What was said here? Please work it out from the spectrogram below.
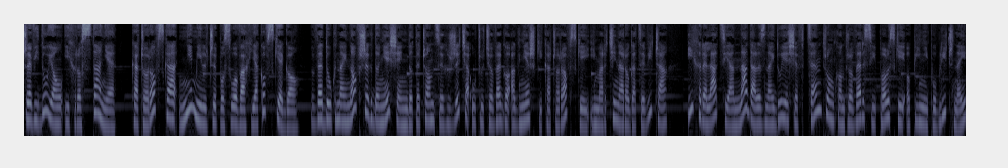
przewidują ich rozstanie. Kaczorowska nie milczy po słowach Jakowskiego. Według najnowszych doniesień dotyczących życia uczuciowego Agnieszki Kaczorowskiej i Marcina Rogacewicza, ich relacja nadal znajduje się w centrum kontrowersji polskiej opinii publicznej,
